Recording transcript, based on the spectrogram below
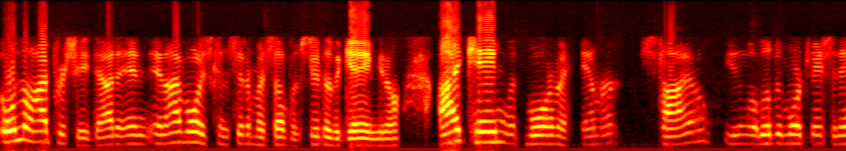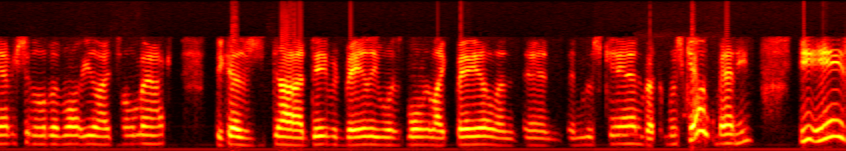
Well, no, I appreciate that, and and I've always considered myself a student of the game. You know, I came with more of a hammer style. You know, a little bit more Jason Anderson, a little bit more Eli Tomac, because uh, David Bailey was more like Bayle and and and Musquin. But Musquin, man, he. He he's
